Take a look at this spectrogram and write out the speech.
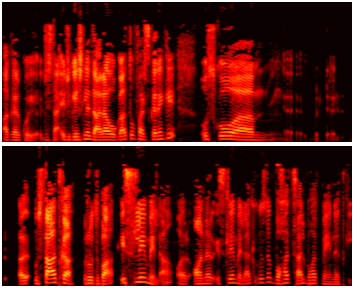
अगर कोई जिस एजुकेशनल इदारा होगा तो फ़र्ज़ करें कि उसको उस्ताद का रुतबा इसलिए मिला और ऑनर इसलिए मिला क्योंकि उसने बहुत साल बहुत मेहनत की,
